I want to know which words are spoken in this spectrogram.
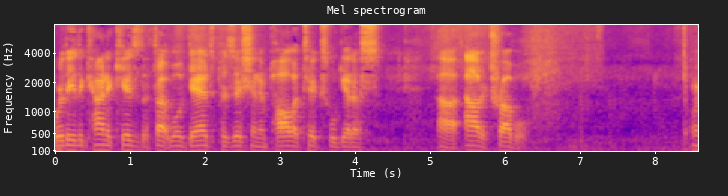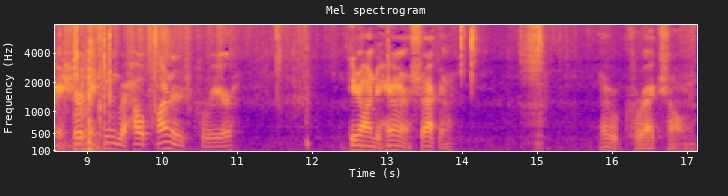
Were they the kind of kids that thought, well, dad's position in politics will get us uh, out of trouble? I mean, it certainly seemed to help Hunter's career. Get on to him in a second. I will correct something.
